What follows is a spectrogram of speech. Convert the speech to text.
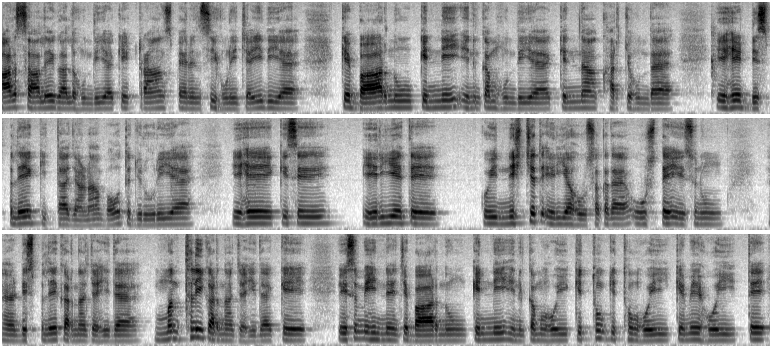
ਹਰ ਸਾਲ ਇਹ ਗੱਲ ਹੁੰਦੀ ਹੈ ਕਿ ਟਰਾਂਸਪੇਰੈਂਸੀ ਹੋਣੀ ਚਾਹੀਦੀ ਹੈ ਕਿ ਬਾਹਰ ਨੂੰ ਕਿੰਨੀ ਇਨਕਮ ਹੁੰਦੀ ਹੈ, ਕਿੰਨਾ ਖਰਚ ਹੁੰਦਾ ਹੈ, ਇਹ ਡਿਸਪਲੇ ਕੀਤਾ ਜਾਣਾ ਬਹੁਤ ਜ਼ਰੂਰੀ ਹੈ। ਇਹ ਕਿਸੇ ਏਰੀਏ ਤੇ ਕੋਈ ਨਿਸ਼ਚਿਤ ਏਰੀਆ ਹੋ ਸਕਦਾ ਹੈ, ਉਸ ਤੇ ਇਸ ਨੂੰ ਡਿਸਪਲੇ ਕਰਨਾ ਚਾਹੀਦਾ ਹੈ ਮੰਥਲੀ ਕਰਨਾ ਚਾਹੀਦਾ ਹੈ ਕਿ ਇਸ ਮਹੀਨੇ 'ਚ ਬਾਹਰ ਨੂੰ ਕਿੰਨੀ ਇਨਕਮ ਹੋਈ, ਕਿੱਥੋਂ ਕਿੱਥੋਂ ਹੋਈ, ਕਿਵੇਂ ਹੋਈ ਤੇ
